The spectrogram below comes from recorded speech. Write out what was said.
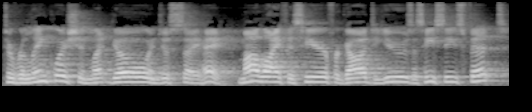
to relinquish and let go and just say, hey, my life is here for God to use as He sees fit.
